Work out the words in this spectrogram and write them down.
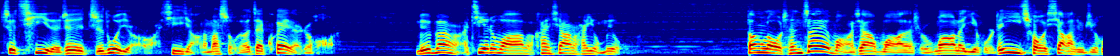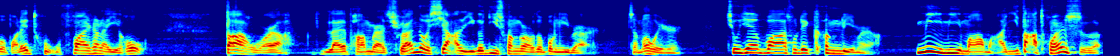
这气的这直跺脚啊，心想他妈手要再快点就好了。没办法，接着挖吧，看下面还有没有。当老陈再往下挖的时候，挖了一会儿，这一锹下去之后，把这土翻上来以后，大伙儿啊来旁边，全都吓得一个地穿高都蹦一边怎么回事？就见挖出这坑里面啊，密密麻麻一大团蛇。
